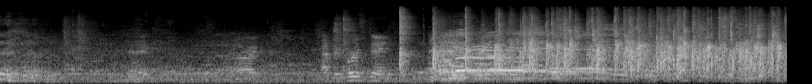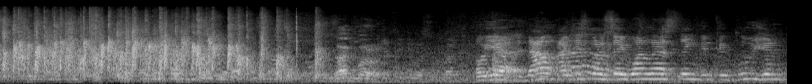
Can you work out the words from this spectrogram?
Okay? All right. Happy birthday. Oh yeah, now I just want to say one last thing in conclusion.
